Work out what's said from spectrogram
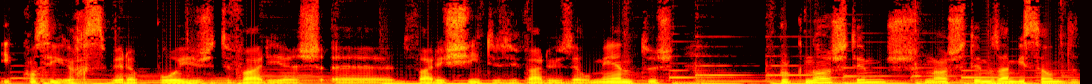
e que consiga receber apoios de, várias, uh, de vários sítios e vários elementos, porque nós temos, nós temos a ambição de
